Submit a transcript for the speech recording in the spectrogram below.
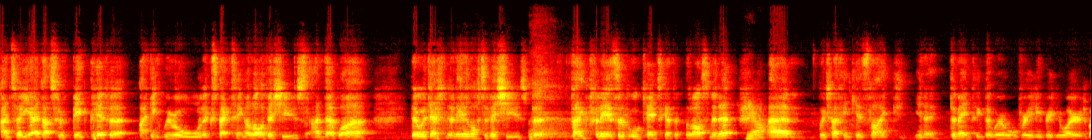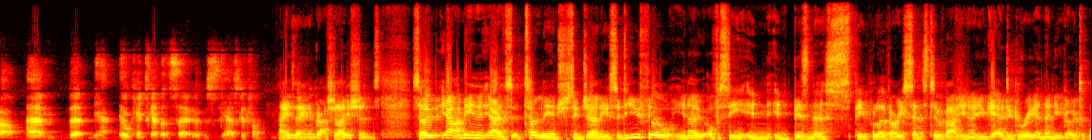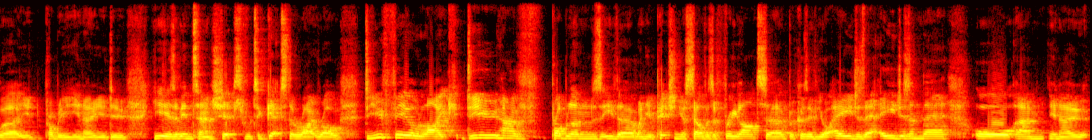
and so yeah that sort of big pivot i think we were all expecting a lot of issues and there were there were definitely a lot of issues but thankfully it sort of all came together at the last minute. Yeah. Um, which I think is like you know the main thing that we're all really really worried about. Um, but yeah, it all came together, so it was yeah, it was good fun. Amazing, congratulations! So yeah, I mean yeah, it's a totally interesting journey. So do you feel you know obviously in in business people are very sensitive about you know you get a degree and then you go to work. You probably you know you do years of internships to get to the right role. Do you feel like do you have problems either when you're pitching yourself as a freelancer because of your age is there ages in there? Or um, you know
